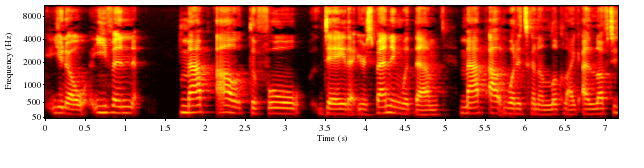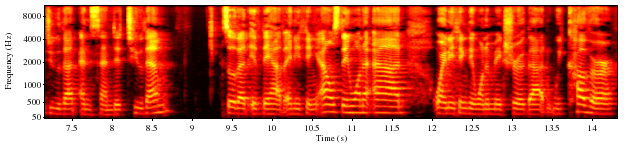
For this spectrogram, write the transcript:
you know, even map out the full day that you're spending with them, map out what it's going to look like. I love to do that and send it to them so that if they have anything else they want to add or anything they want to make sure that we cover,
